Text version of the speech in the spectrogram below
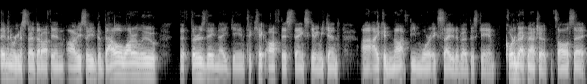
And we're going to start that off in obviously the Battle of Waterloo, the Thursday night game to kick off this Thanksgiving weekend. Uh, I could not be more excited about this game. Quarterback matchup. That's all I'll say.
